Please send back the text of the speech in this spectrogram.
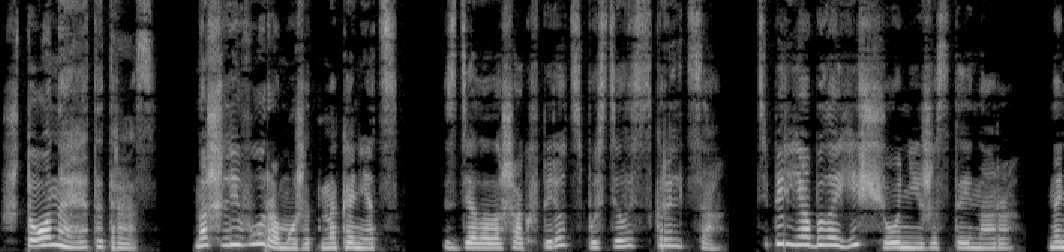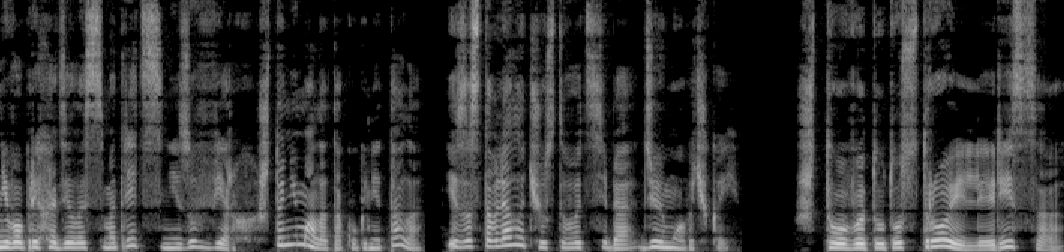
Что на этот раз? Нашли вора, может, наконец. Сделала шаг вперед, спустилась с крыльца. Теперь я была еще ниже Стейнара. На него приходилось смотреть снизу вверх, что немало так угнетало и заставляло чувствовать себя дюймовочкой. «Что вы тут устроили, Риса?»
